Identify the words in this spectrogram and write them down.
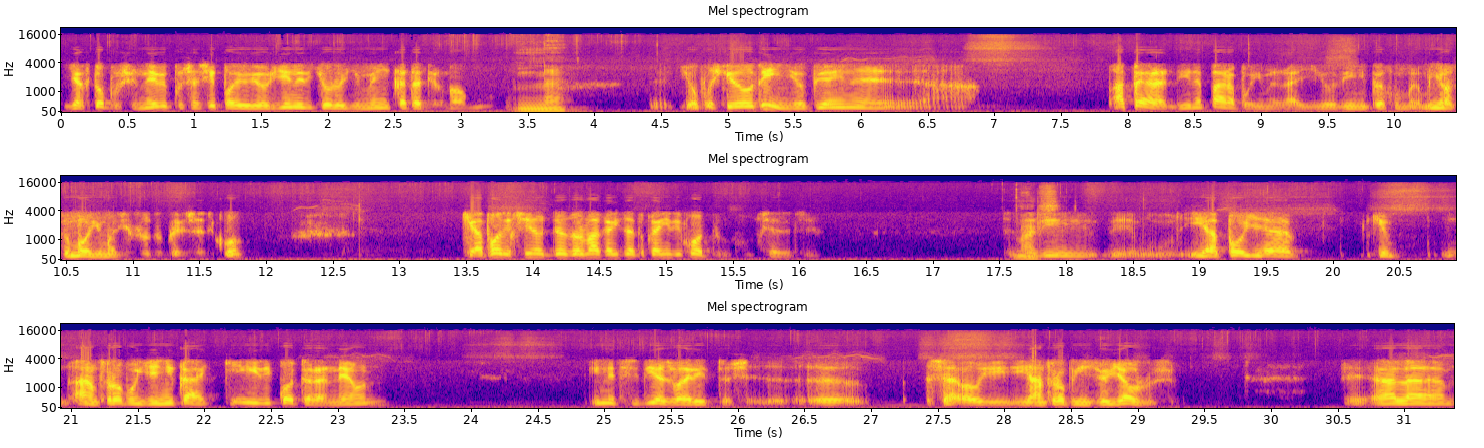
για αυτό που συνέβη που σας είπα η οργή είναι δικαιολογημένη κατά τη γνώμη μου. Ναι. Και όπως και η Οδύνη η οποία είναι απέραντη, είναι πάρα πολύ μεγάλη η Οδύνη που έχουμε, νιώθουμε όλοι μαζί αυτό το περιστατικό. Και απόδειξη είναι ότι δεν τολμά καλύτερα να το κάνει δικό του, ξέρετε. Δηλαδή η απώλεια και ανθρώπων γενικά και ειδικότερα νέων είναι της ίδιας βαρύτητας ε, ε, η ανθρώπινη ζωή για όλους. Ε, αλλά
